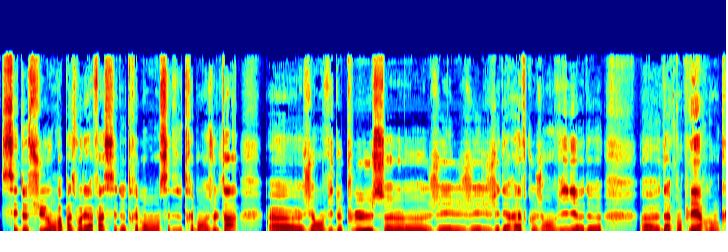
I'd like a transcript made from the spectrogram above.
c'est dessus, on va pas se voiler la face, c'est de très bons, c'est de très bons résultats. Euh, j'ai envie de plus, j'ai, j'ai des rêves que j'ai envie de d'accomplir. Donc,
